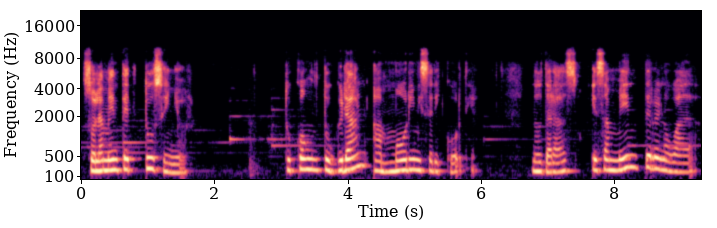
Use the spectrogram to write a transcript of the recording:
Solamente tú, Señor, tú con tu gran amor y misericordia, nos darás esa mente renovada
